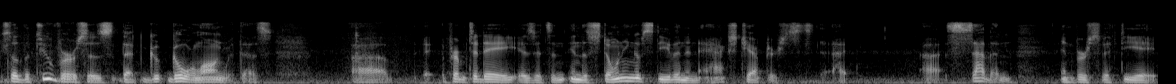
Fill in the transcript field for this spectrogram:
So the two verses that go, go along with this, uh, from today is it's in, in, the stoning of Stephen in Acts chapter uh, 7 and verse 58.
